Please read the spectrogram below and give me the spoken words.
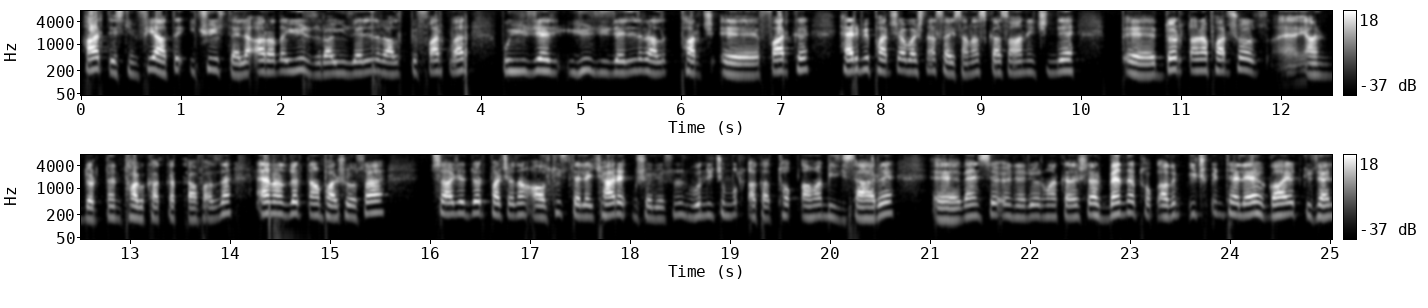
hard diskin fiyatı 200 TL arada 100 lira 150 liralık bir fark var. Bu 100-150 liralık parça, e, farkı her bir parça başına saysanız kasanın içinde e, 4 tane parça olsa e, yani 4'ten tabi kat kat daha fazla en az 4 tane parça olsa sadece 4 parçadan 600 TL kar etmiş oluyorsunuz. Bunun için mutlaka toplama bilgisayarı e, ben size öneriyorum arkadaşlar. Ben de topladım 3000 TL gayet güzel.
